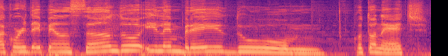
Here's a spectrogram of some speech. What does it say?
Acordei pensando e lembrei do hum, cotonete.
